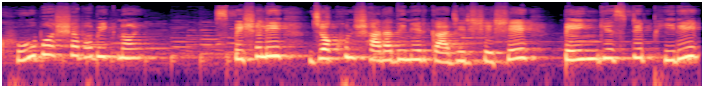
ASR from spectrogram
খুব অস্বাভাবিক নয়। স্পেশালি যখন সারাদিনের কাজের শেষে পেইং গেস্টে ফিরে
